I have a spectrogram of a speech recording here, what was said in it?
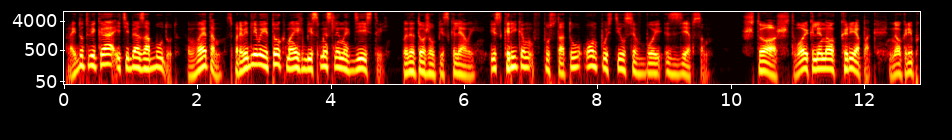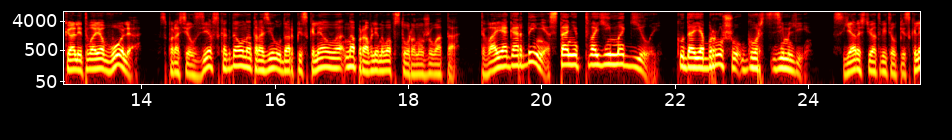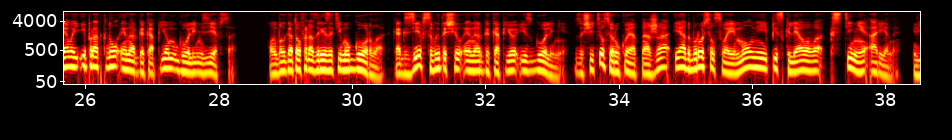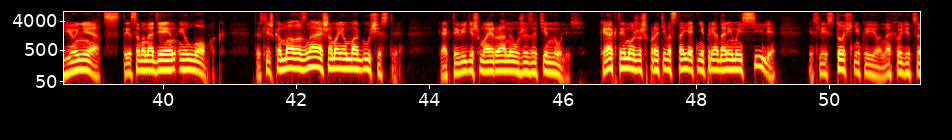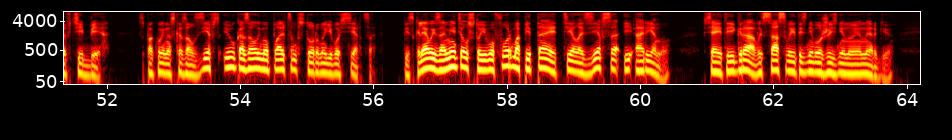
Пройдут века, и тебя забудут. В этом справедливый итог моих бессмысленных действий, подытожил Писклявый, и с криком в пустоту он пустился в бой с Зевсом. «Что ж, твой клинок крепок, но крепка ли твоя воля?» — спросил Зевс, когда он отразил удар Писклявого, направленного в сторону живота. «Твоя гордыня станет твоей могилой, куда я брошу горсть земли», — с яростью ответил Писклявый и проткнул энергокопьем голень Зевса. Он был готов разрезать ему горло, как Зевс вытащил энергокопье из голени, защитился рукой от ножа и отбросил своей молнией Писклявого к стене арены. «Юнец, ты самонадеян и ловок. Ты слишком мало знаешь о моем могуществе. Как ты видишь, мои раны уже затянулись. Как ты можешь противостоять непреодолимой силе, если источник ее находится в тебе?» Спокойно сказал Зевс и указал ему пальцем в сторону его сердца. Писклявый заметил, что его форма питает тело Зевса и арену. Вся эта игра высасывает из него жизненную энергию.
